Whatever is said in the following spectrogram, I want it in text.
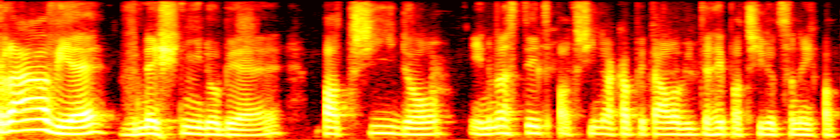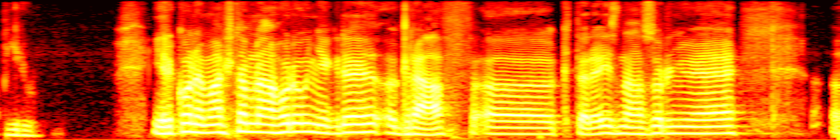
právě v dnešní době patří do investic, patří na kapitálové trhy, patří do cených papírů. Jirko, nemáš tam náhodou někde graf, eh, který znázorňuje eh,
